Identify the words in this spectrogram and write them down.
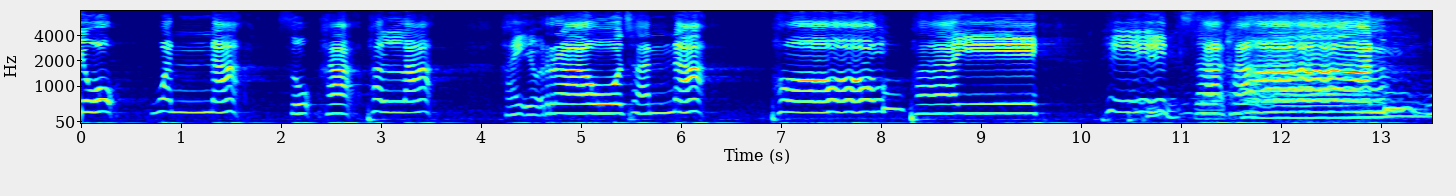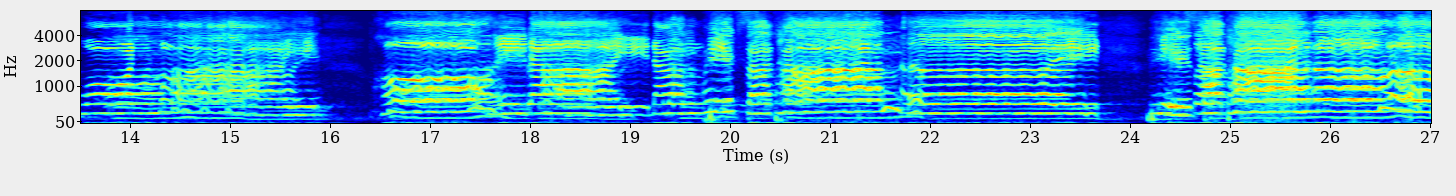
ยุวันนะสุขะพละ ให้เราชนะพ้องภัย พิษสถานวอนไหวายขอให้ได้ ดังพิษสถานเอ่ยพิษสถานเอ่ย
